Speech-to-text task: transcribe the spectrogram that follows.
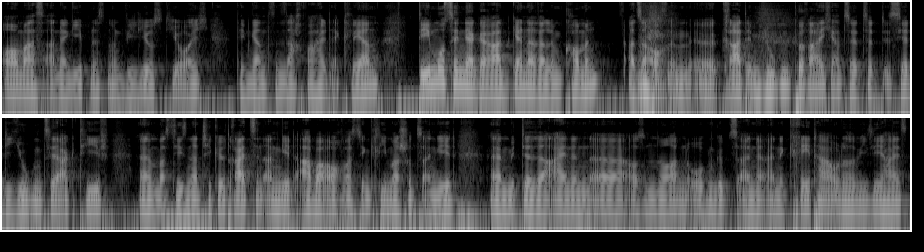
en masse an Ergebnissen und Videos, die euch den ganzen Sachverhalt erklären. Demos sind ja gerade generell im Kommen, also auch im, äh, gerade im Jugendbereich. Also jetzt ist ja die Jugend sehr aktiv, ähm, was diesen Artikel 13 angeht, aber auch was den Klimaschutz angeht. Äh, mit dieser einen äh, aus dem Norden oben gibt es eine, eine Kreta oder wie sie heißt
